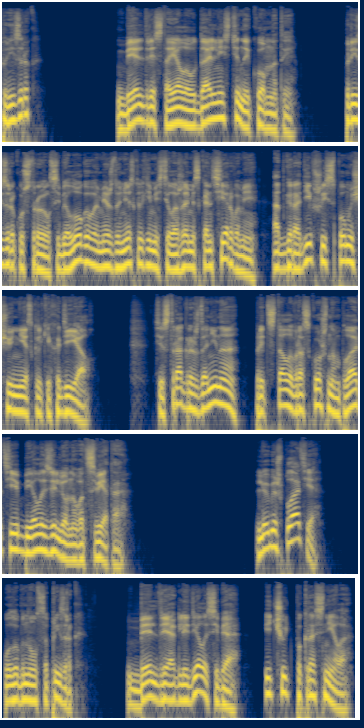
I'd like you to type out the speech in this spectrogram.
«Призрак?» Бельдри стояла у дальней стены комнаты. Призрак устроил себе логово между несколькими стеллажами с консервами, отгородившись с помощью нескольких одеял. Сестра гражданина предстала в роскошном платье бело-зеленого цвета. «Любишь платье?» — улыбнулся призрак. Бельдри оглядела себя и чуть покраснела.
